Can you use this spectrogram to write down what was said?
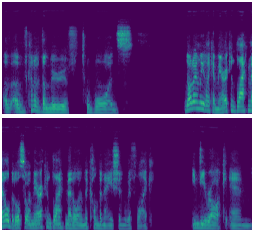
of of kind of the move towards not only like American black metal, but also American black metal and the combination with like indie rock and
